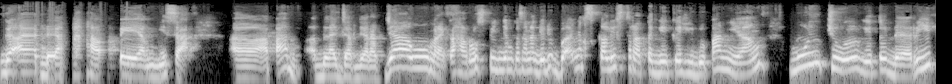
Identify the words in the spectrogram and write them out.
nggak ada HP yang bisa uh, apa belajar jarak jauh, mereka harus pinjam ke sana. Jadi banyak sekali strategi kehidupan yang muncul gitu dari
